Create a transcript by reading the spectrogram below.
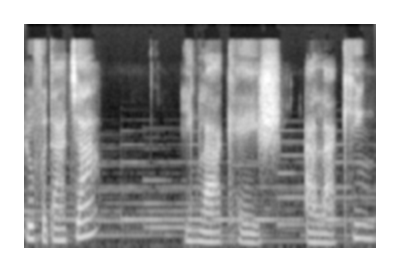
祝福大家，In Lak'ech Ala King。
